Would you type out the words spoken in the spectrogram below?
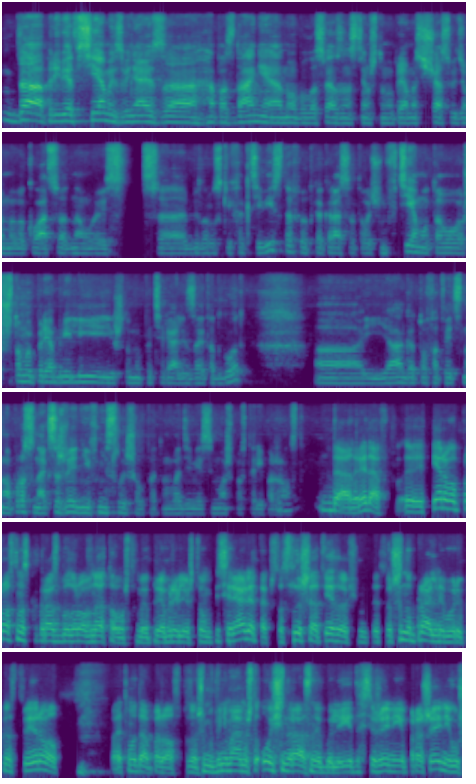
Да, привет всем. Извиняюсь за опоздание. Оно было связано с тем, что мы прямо сейчас ведем эвакуацию одного из э, белорусских активистов. Вот как раз это очень в тему того, что мы приобрели и что мы потеряли за этот год. А, я готов ответить на вопросы, но я, к сожалению, их не слышал, поэтому, Вадим, если можешь, повтори, пожалуйста. Да, Андрей, да. Э, первый вопрос у нас как раз был ровно о том, что мы приобрели, что мы потеряли, так что, слыша ответ, в общем, ты совершенно правильно его реконструировал, поэтому да, пожалуйста, потому что мы понимаем, что очень разные были и достижения, и поражения, уж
